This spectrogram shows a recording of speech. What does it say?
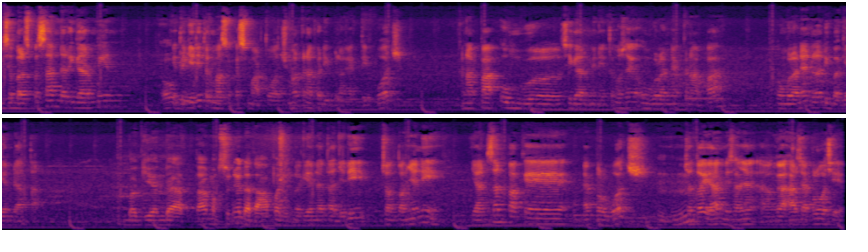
bisa balas pesan dari Garmin. Oh, itu gitu. jadi termasuk ke smartwatch. Cuman kenapa dibilang active watch? Kenapa unggul si Garmin itu? Maksudnya unggulannya kenapa? Unggulannya adalah di bagian data. Bagian data, maksudnya data apa nih? bagian data. Jadi contohnya nih Yansan pakai Apple Watch Mhm. contoh ya misalnya eh, nggak harus Apple Watch ya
